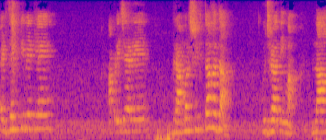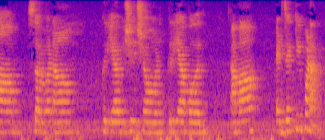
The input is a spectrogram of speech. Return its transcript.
એડજેક્ટિવ એટલે આપણે જ્યારે ગ્રામર શીખતા હતા ગુજરાતીમાં, નામ, સર્વનામ ક્રિયા વિશેષણ, ક્રિયાપદ, આમાં એડજેક્ટિવ પણ આવે.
